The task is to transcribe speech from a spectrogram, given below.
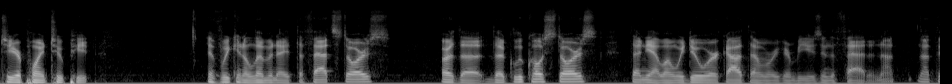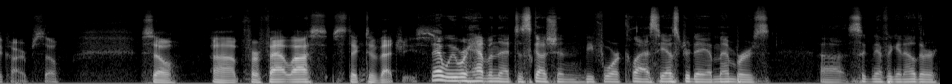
to your point too, Pete, if we can eliminate the fat stores or the the glucose stores, then yeah, when we do work out, then we're going to be using the fat and not not the carbs. So, so uh, for fat loss, stick to veggies. Yeah, we were having that discussion before class yesterday. A member's uh, significant other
